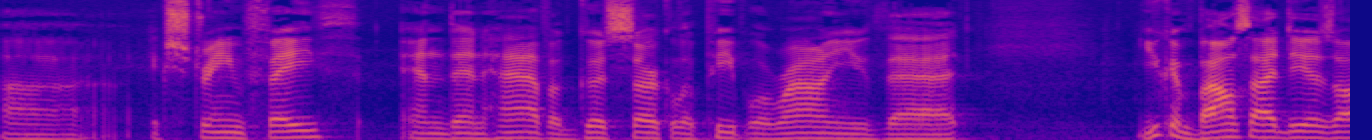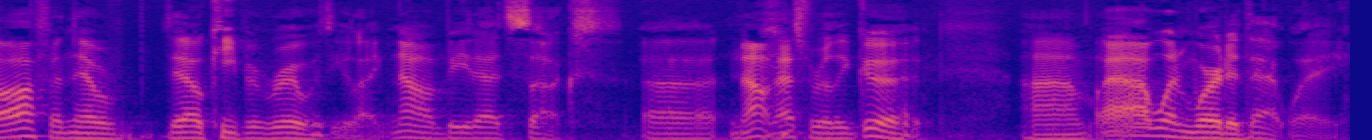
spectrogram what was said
uh, extreme faith, and then have a good circle of people around you that you can bounce ideas off and they'll they'll keep it real with you. Like, no, B, that sucks. Uh, no, that's really good. Um, well, I wouldn't word it that way.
